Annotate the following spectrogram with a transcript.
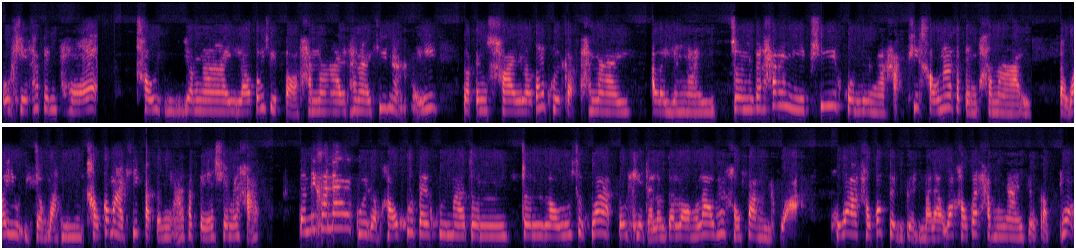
โอเค ถ้าเป็นแพ้เขายังไงเราต้องติดต่อทนายทนายที่ไหน จะเป็นใครเราต้องคุยกับทนายอะไรยังไง จนกระทั่งมีพี่คนหนึ่งอะค่ะ ที่เขาน่าจะเป็นทนาย แต่ว่าอยู่อีกจังหวัดหนึงเขาก็มาที่ปัตตานีอาร์ตสเปซใช่ไหมคะตอนนี้ก็นั่งคุยกับเขาคุยไปคุยมาจนจนเรารู้สึกว่าโอเคแต่เราจะลองเล่าให้เขาฟังดีกว่า เพราะว่าเขาก็เกรินๆมาแล้วว่าเขาก็ทำงานเกี่ยวกับพวก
